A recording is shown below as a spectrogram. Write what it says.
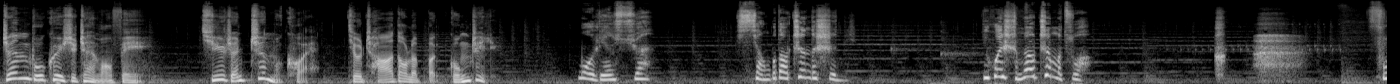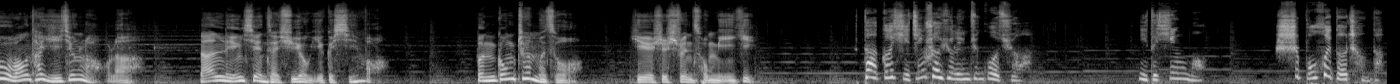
真不愧是战王妃，居然这么快就查到了本宫这里。莫连轩，想不到真的是你。你为什么要这么做？父王他已经老了，南陵现在需要一个新王，本宫这么做也是顺从民意。大哥已经率御林军过去了，你的阴谋是不会得逞的。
